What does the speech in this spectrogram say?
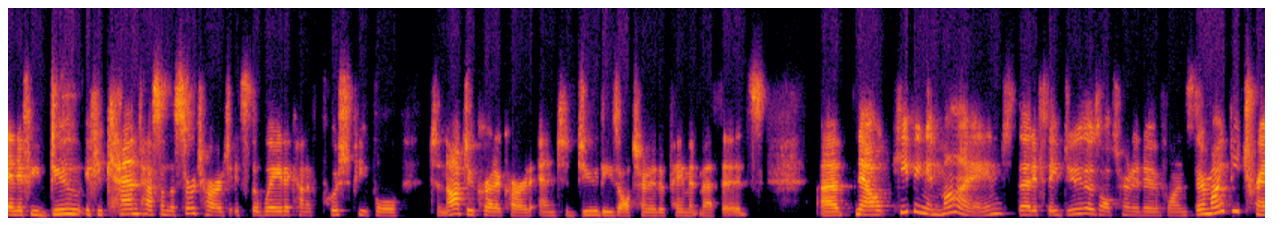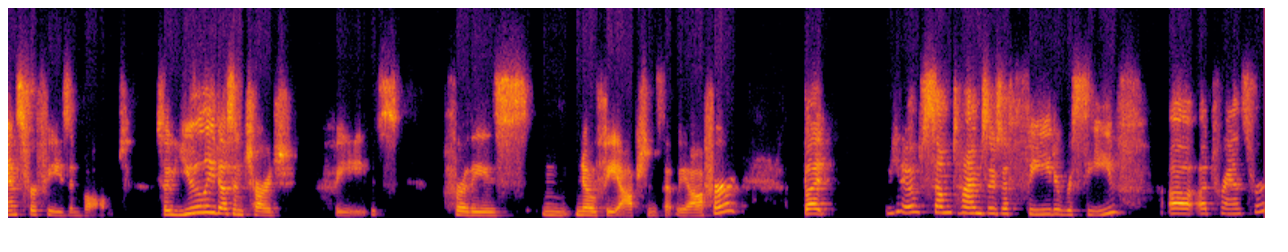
And if you do, if you can pass on the surcharge, it's the way to kind of push people to not do credit card and to do these alternative payment methods. Uh, now, keeping in mind that if they do those alternative ones, there might be transfer fees involved. So YouLi doesn't charge fees for these no fee options that we offer. But, you know, sometimes there's a fee to receive a, a transfer.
